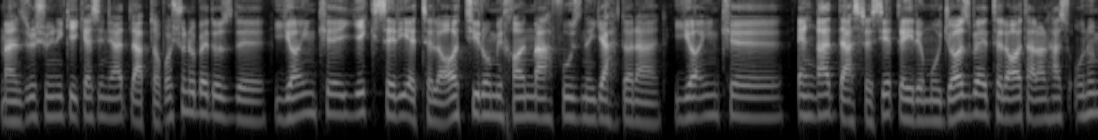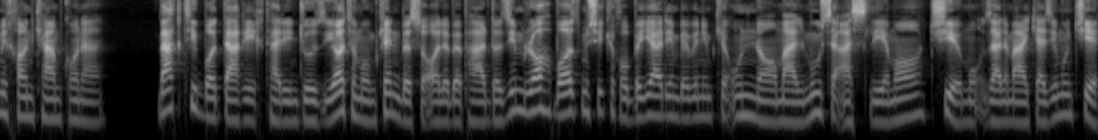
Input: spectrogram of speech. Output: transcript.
منظورشون اینه که کسی نیاد لپتاپاشون رو بدزده؟ یا اینکه یک سری اطلاعاتی رو می‌خوان محفوظ نگه دارن؟ یا اینکه انقدر دسترسی غیر مجاز به اطلاعات الان هست اونو می‌خوان کم کنن؟ وقتی با دقیق ترین جزئیات ممکن به سوال بپردازیم راه باز میشه که خب بگردیم ببینیم که اون ناملموس اصلی ما چیه معضل مرکزیمون چیه؟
